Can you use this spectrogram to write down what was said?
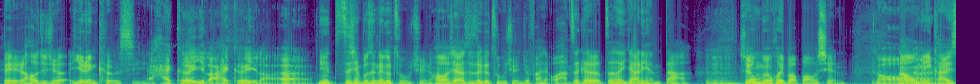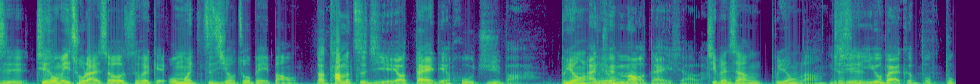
对，然后就觉得有点可惜，还可以啦，还可以啦，哎，因为之前不是那个族群，然后现在是这个族群，就发现哇，这个真的压力很大，嗯，所以我们有会保保险。哦然后我们一开始，其实我们一出来的时候，只会给我们会自己有做背包，那他们自己也要带一点护具吧，不用了，安全帽戴一下了。基本上不用了，就是是 U bike 不不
